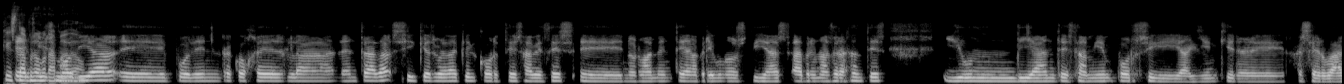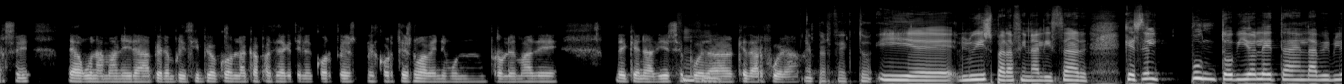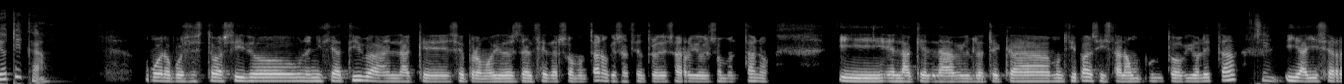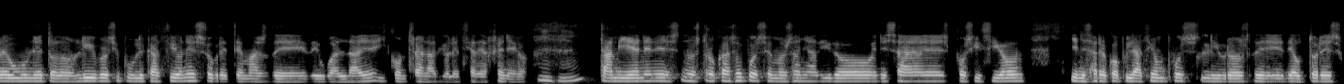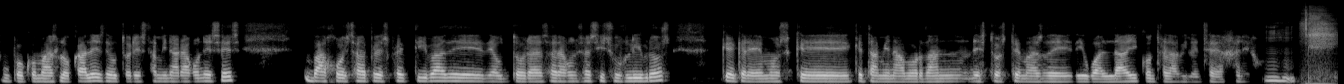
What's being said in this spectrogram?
que está el mismo día eh, pueden recoger la, entrada. Sí que es verdad que el Cortés a veces eh, normalmente abre unos días, abre unas horas antes y un día antes también por si alguien quiere reservarse de alguna manera, pero en principio con la capacidad que tiene el Cortés, el Cortés no va a haber ningún problema de, que nadie se pueda quedar fuera. Eh, perfecto. Y Luis, para finalizar, ¿qué es el punto violeta en la biblioteca? Bueno, pues esto ha sido una iniciativa en la que se promovió desde el CEDER Somontano, que es el Centro de Desarrollo del Somontano, y en la que en la biblioteca municipal se instala un punto violeta y allí se reúne todos los libros y publicaciones sobre temas de, igualdad y contra la violencia de género. También en nuestro caso, pues hemos añadido en esa exposición y en esa recopilación, pues libros de autores un poco más locales, de autores también aragoneses bajo esa perspectiva de, de autoras aragonesas y sus libros que creemos que, también abordan estos temas de, igualdad y contra la violencia de género.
